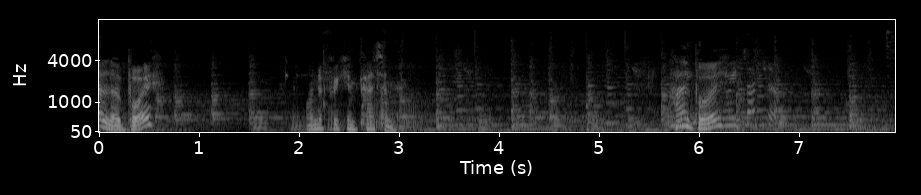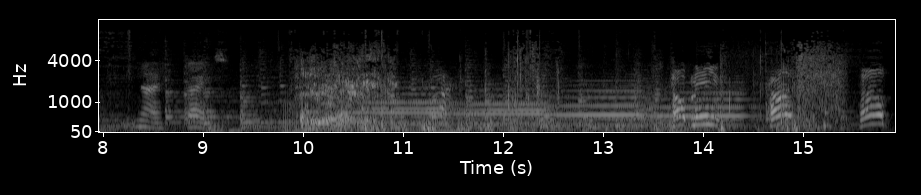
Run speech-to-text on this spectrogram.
Hello, boy. Wonder if we can pet him. Hi, boy. Can we touch him? No, don't. Help me! Help! Help!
